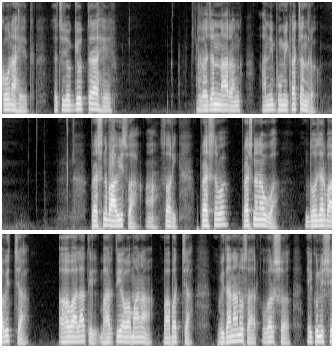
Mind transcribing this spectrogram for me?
कोण आहेत? याचे योग्य उत्तर आहे. रजन नारंग आणि भूमिका चंद्र. प्रश्न बावीसवा सॉरी प्रश्न प्रश्न नववा दोन हजार बावीसच्या अहवालातील भारतीय हवामानाबाबतच्या विधानानुसार वर्ष एकोणीसशे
